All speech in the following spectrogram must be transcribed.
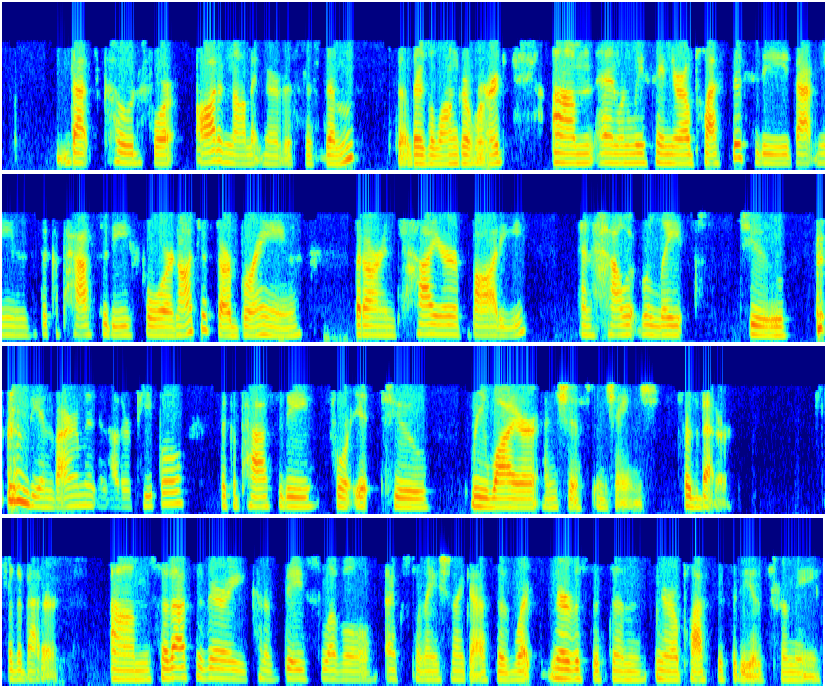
that's code for autonomic nervous system. So there's a longer word. Um, and when we say neuroplasticity, that means the capacity for not just our brain, but our entire body and how it relates to the environment and other people the capacity for it to rewire and shift and change for the better. for the better. Um, so that's a very kind of base level explanation, I guess, of what nervous system neuroplasticity is for me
